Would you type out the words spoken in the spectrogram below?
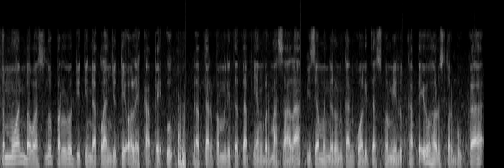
Temuan Bawaslu perlu ditindaklanjuti oleh KPU. Daftar pemilih tetap yang bermasalah bisa menurunkan kualitas pemilu. KPU harus terbuka,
